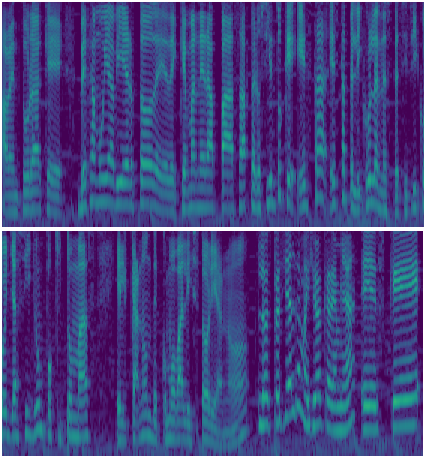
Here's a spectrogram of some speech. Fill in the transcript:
aventura que deja muy abierto de, de qué manera pasa, pero siento que esta, esta película en específico ya sigue un poquito más el canon de cómo va la historia, ¿no? Lo especial de My Hero Academia es que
